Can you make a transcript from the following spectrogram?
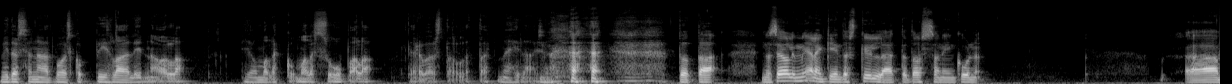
Mitä sä näet, voisiko Pihlailinna olla jommalle kummalle suupala terveystalle tai mehiläiselle? tota, no se oli mielenkiintoista kyllä, että tuossa niin kun, ää,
